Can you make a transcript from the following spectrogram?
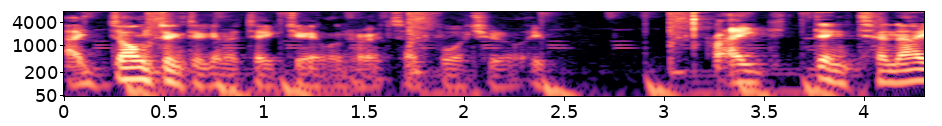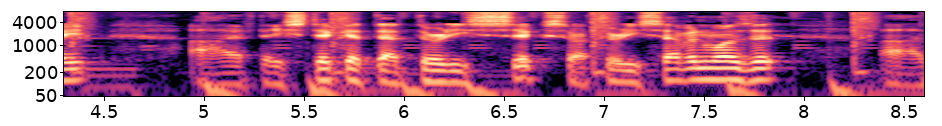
I don't think they're going to take Jalen Hurts, unfortunately. I think tonight, uh, if they stick at that 36 or 37, was it? Uh,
